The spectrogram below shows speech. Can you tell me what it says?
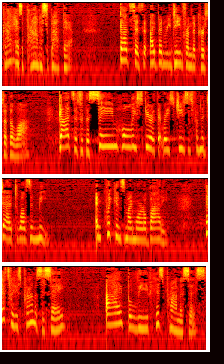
God has a promise about that. God says that I've been redeemed from the curse of the law. God says that the same Holy Spirit that raised Jesus from the dead dwells in me and quickens my mortal body. That's what his promises say. I believe his promises.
